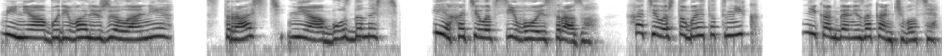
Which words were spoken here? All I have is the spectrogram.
Меня обуревали желание, страсть, необузданность. Я хотела всего и сразу. Хотела, чтобы этот миг никогда не заканчивался.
